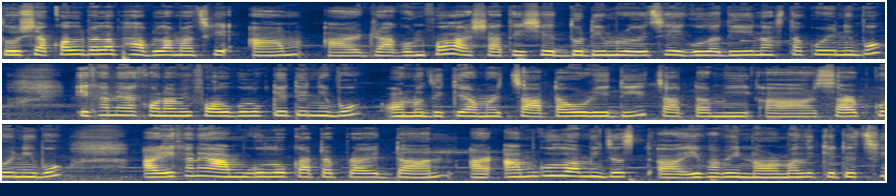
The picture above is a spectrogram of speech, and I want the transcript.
তো সকালবেলা ভাবলাম আজকে আম আর ড্রাগন ফল আর সাথে সেদ্ধ ডিম রয়েছে, এগুলো দিয়েই নাস্তা করে নিব। এখানে এখন আমি ফলগুলো কেটে নিব। অন্যদিকে আমার চাটাও রেডি চাটা আমি সার্ভ করে নিব। আর এখানে আমগুলো কাটা প্রায় ডান আর আমগুলো আমি জাস্ট এভাবেই নর্মালি কেটেছি।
